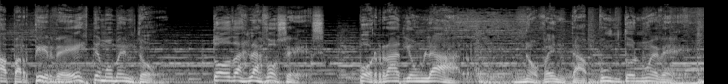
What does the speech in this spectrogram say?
A partir de este momento, todas las voces por Radio Unlar 90.9.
